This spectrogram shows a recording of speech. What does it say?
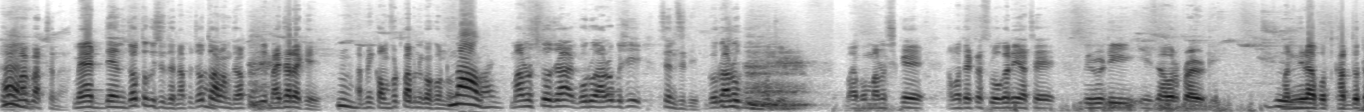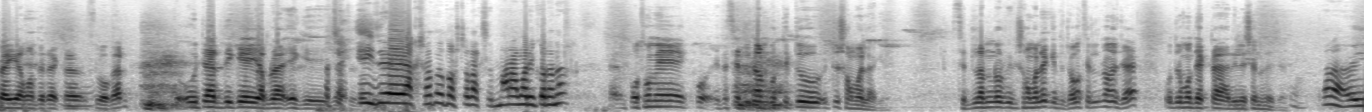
হ্যাঁ। পাচ্ছে না। ম্যাট দেন যত কিছু দেন আপনি যত আরাম দেন আপনি যদি বেঁধে রাখে আপনি কমফোর্ট পাবেন কখনো? না ভাই। মানুষ তো যা গরু আরও বেশি সেন্সিটিভ গরু আরও মানুষকে আমাদের একটা স্লোগানই আছে পিউরিটি ইজ আওয়ার প্রায়োরিটি মানে নিরাপদ খাদ্যটাই আমাদের একটা স্লোগান। তো ওইটার দিকেই আমরা এগিয়ে আচ্ছা এই যে একসাথে দশটা রাখছেন মারামারি করে না? প্রথমে এটা সেটেল ডাউন করতে একটু একটু সময় লাগে। সেটেল ডাউন একটু সময় লাগে কিন্তু যখন সেটেল হয়ে যায় ওদের মধ্যে একটা রিলেশন হয়ে যায়। না এই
